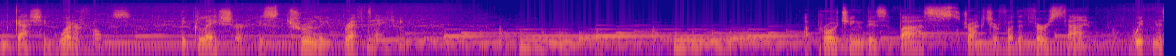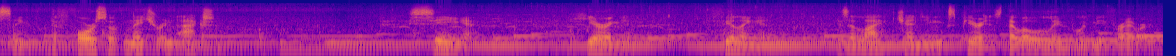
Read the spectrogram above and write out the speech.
and gushing waterfalls, the glacier is truly breathtaking. Approaching this vast structure for the first time, witnessing the force of nature in action, seeing it, hearing it, feeling it, is a life changing experience that will live with me forever.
